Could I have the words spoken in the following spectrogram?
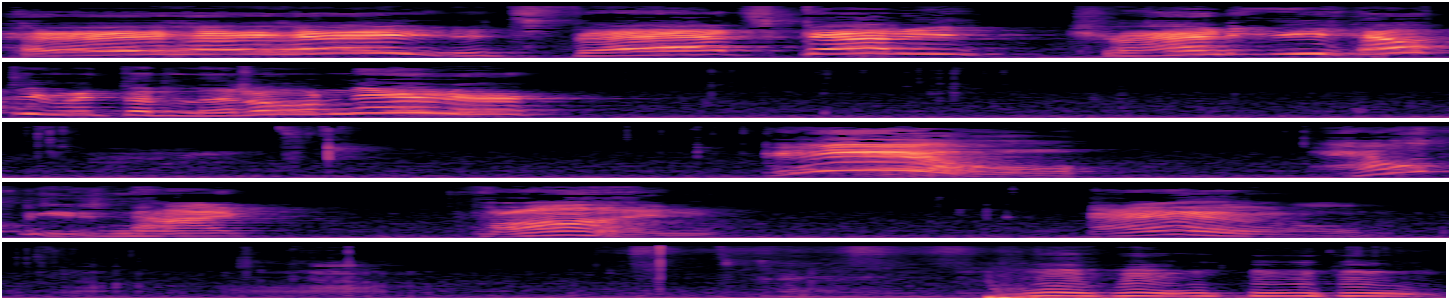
Hey, hey, hey, it's Fat Scotty trying to eat healthy with the little knitter. Ew! Healthy's not fun. Ew.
